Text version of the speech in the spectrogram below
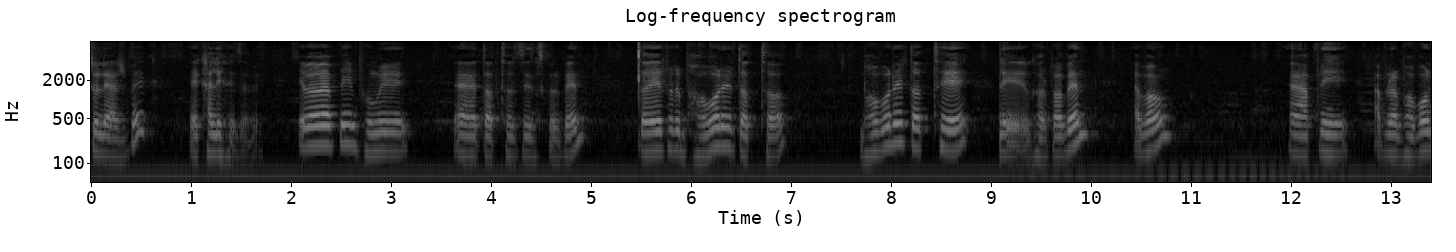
চলে আসবে খালি হয়ে যাবে। এভাবে আপনি ভূমির তথ্য চেঞ্জ করবেন। তো এরপরে ভবনের তথ্য। ভবনের তথ্যে ঘর পাবেন এবং আপনি, আপনার ভবন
